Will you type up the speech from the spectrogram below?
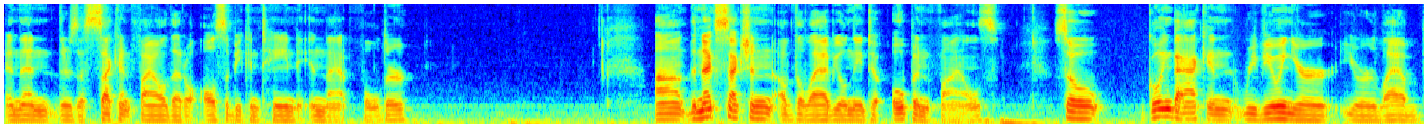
and then there's a second file that will also be contained in that folder. Uh, the next section of the lab, you'll need to open files. So going back and reviewing your, your lab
